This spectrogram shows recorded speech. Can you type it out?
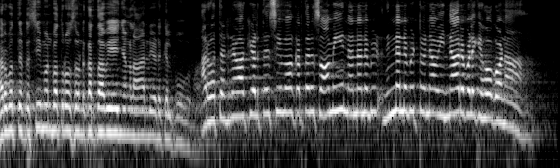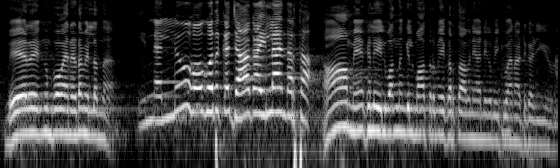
അറുപത്തെട്ട് സീമോൻ പത്രോസ് കൊണ്ട് കർത്താവെ ഞങ്ങൾ ആരുടെ അടുക്കൽ പോകും ಅರವತ್ತೆಂಟನೇ ವಾಕ್ಯ ಹೇಳ್ತೇವೆ ಸೀಮೋನ್ ಕರ್ತನು ಸ್ವಾಮಿ ನನ್ನನ್ನು ಬಿ- ನಿನ್ನನ್ನು ಬಿಟ್ಟು ನಾವು ಇನ್ನಾರ ಬಳಿಗೆ ಹೋಗೋಣ വേറെ എങ്ങും പോകാൻ ഇടമില്ലെന്ന് ಇನ್ನೆಲ್ಲೂ ಹೋಗೋದಕ್ಕೆ ಜಾಗ ಇಲ್ಲ ಎಂದರ್ಥ ആ മേഖലയിൽ വന്നെങ്കിൽ മാത്രമേ കർത്താവിനെ അനുഗമിക്കുവാനായിട്ട് കഴിയുകയുള്ളൂ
